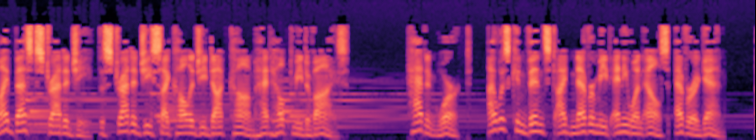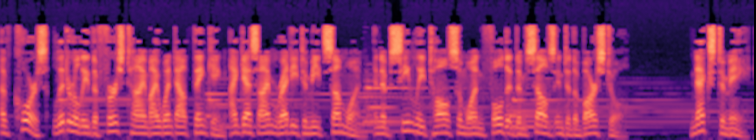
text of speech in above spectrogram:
My best strategy, the strategypsychology.com had helped me devise. Hadn't worked. I was convinced I'd never meet anyone else, ever again. Of course, literally the first time I went out thinking, I guess I'm ready to meet someone, an obscenely tall someone folded themselves into the barstool. Next to me.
